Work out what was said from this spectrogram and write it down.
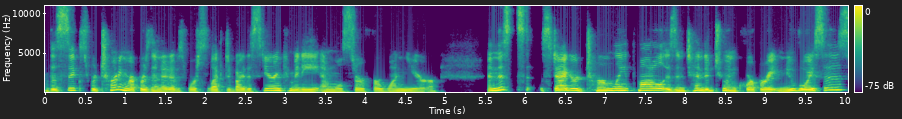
The six returning representatives were selected by the steering committee and will serve for one year. And this staggered term length model is intended to incorporate new voices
